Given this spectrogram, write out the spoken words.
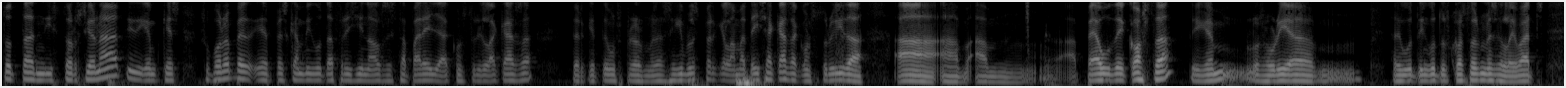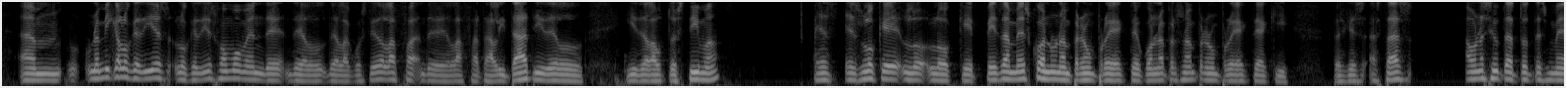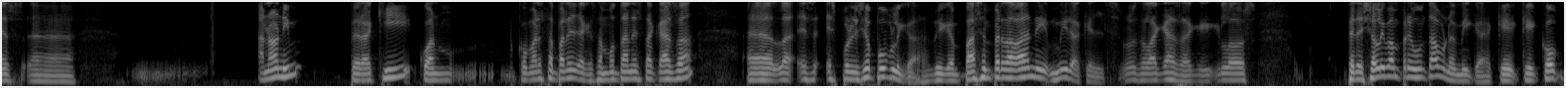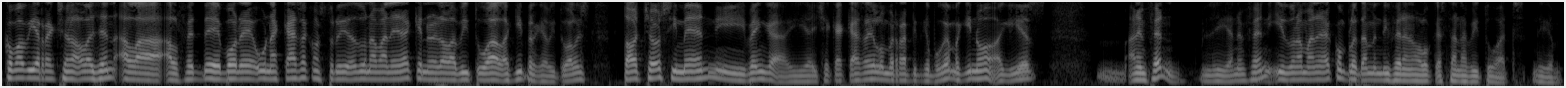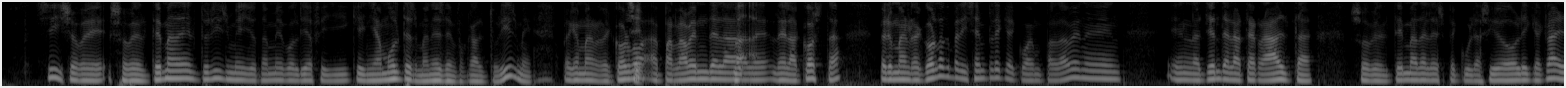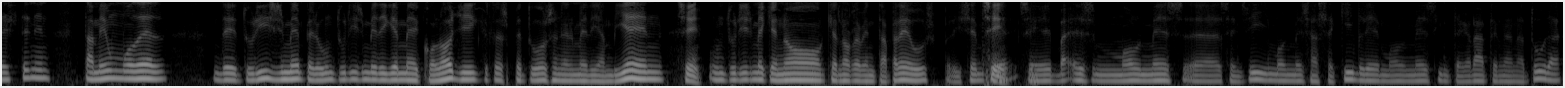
tot tan distorsionat i diguem que és, suposo per, per que han vingut a Freginals esta parella a construir la casa perquè té uns preus més assequibles perquè la mateixa casa construïda a, a, a, a peu de costa diguem, los hauria ha tingut uns costos més elevats. Um, una mica el que dius, el que dius fa un moment de, de, de la qüestió de la, fa, de la fatalitat i, del, i de l'autoestima és, és lo que, lo, lo que pesa més quan un emprèn un projecte, quan una persona emprèn un projecte aquí. Perquè estàs a una ciutat tot és més eh, anònim, però aquí, quan, com ara esta parella que estan muntant esta casa, eh, la, és exposició pública. Diguem, passen per davant i mira aquells, els de la casa, que los... Per això li van preguntar una mica que, que com, com havia reaccionat la gent a la, al fet de veure una casa construïda d'una manera que no era l'habitual aquí, perquè habitual és totxo, ciment i venga, i aixecar casa i el més ràpid que puguem. Aquí no, aquí és mm, anem fent, anem fent i d'una manera completament diferent a lo que estan habituats, diguem. Sí, sobre, sobre el tema del turisme jo també volia afegir que hi ha moltes maneres d'enfocar el turisme, perquè me'n recordo, sí. Eh, parlàvem de la, de, de la costa, però me'n recordo que, per exemple, que quan parlaven en, en la gent de la Terra Alta sobre el tema de l'especulació eòlica, clar, ells tenen també un model de turisme, però un turisme, diguem ecològic, respectuós en el medi ambient, sí. un turisme que no, que no rebenta preus, per exemple, sí, sí. que és molt més eh, senzill, molt més assequible, molt més integrat en la natura.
